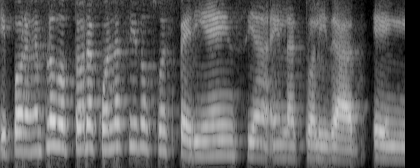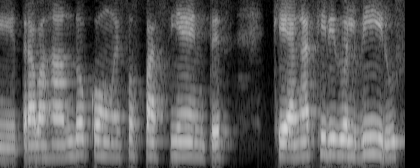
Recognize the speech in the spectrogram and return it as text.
Y por ejemplo, doctora, ¿cuál ha sido su experiencia en la actualidad eh, trabajando con esos pacientes que han adquirido el virus,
